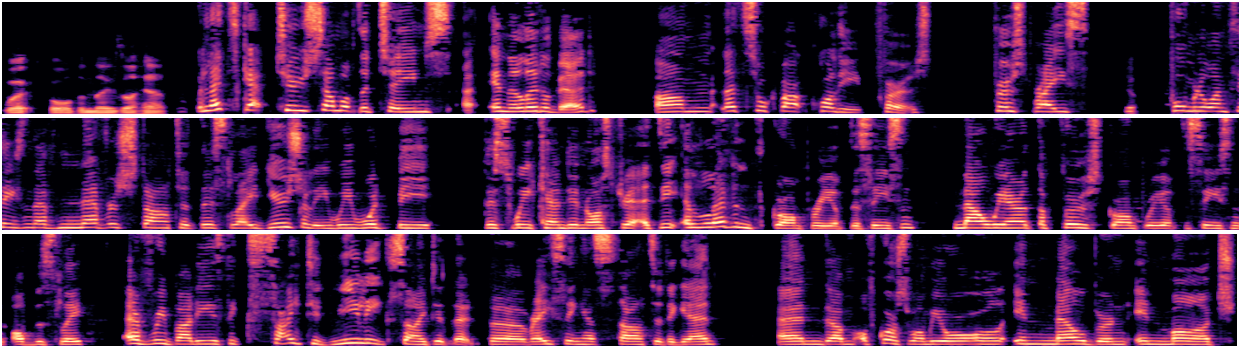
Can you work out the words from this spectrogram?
worked for than those I have. Let's get to some of the teams uh, in a little bit. Um, let's talk about quali first. First race, Yep. Formula One season. They've never started this late. Usually we would be this weekend in Austria at the 11th Grand Prix of the season. Now we are at the first Grand Prix of the season, obviously. Everybody is excited, really excited that the racing has started again. And, um, of course, when we were all in Melbourne in March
